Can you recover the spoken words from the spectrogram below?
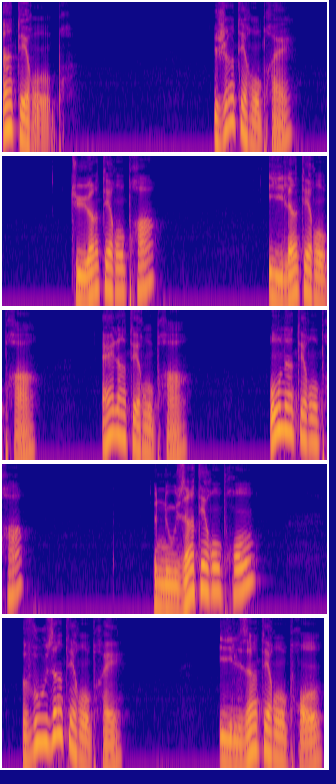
Interrompre. J'interromprai. Tu interrompras. Il interrompra. Elle interrompra. On interrompra. Nous interromprons. Vous interromprez. Ils interrompront.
